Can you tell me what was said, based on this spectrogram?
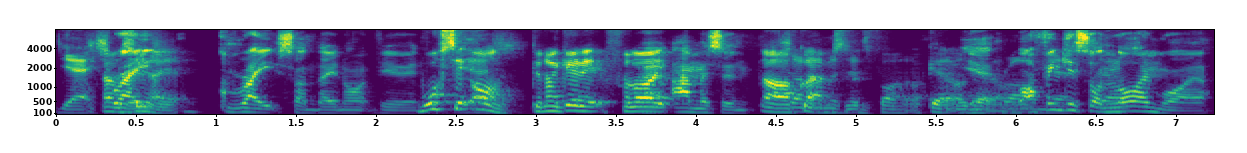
yes, Oh, Great. seen that. Great Sunday night viewing. What's it Yes. on? Can I get it for like? Uh, Amazon. oh, I've got Amazon. Amazon. Fine. I'll get it. I'll Yeah, get it. I think yeah, it's on yeah. LimeWire.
